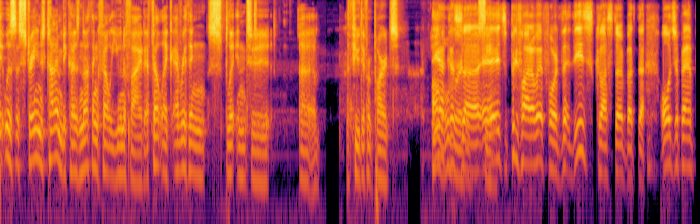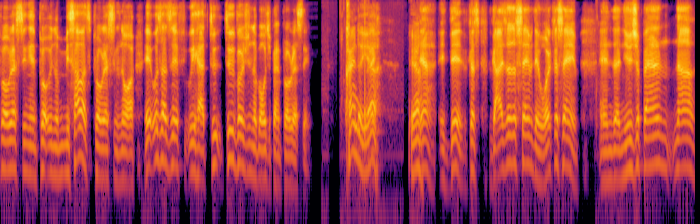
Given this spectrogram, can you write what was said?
it was a strange time because nothing felt unified. It felt like everything split into uh, a few different parts. all yeah, because uh, it's pretty far away for the, this cluster, but uh, All Japan Pro Wrestling and Pro, you know, Misawa's Pro Wrestling Noah, it was as if we had two two versions of All Japan Pro Wrestling. Kinda, yeah, yeah. Yeah, it did because guys are the same, they work the same, and uh, New Japan now,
